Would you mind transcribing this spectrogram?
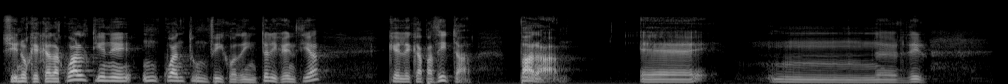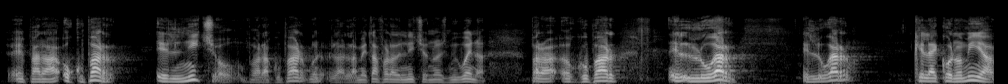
sino que cada cual tiene un quantum fijo de inteligencia que le capacita para, eh, mm, eh, para ocupar el nicho, para ocupar, bueno, la, metáfora del nicho no es muy buena, para ocupar el lugar, el lugar que la economía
